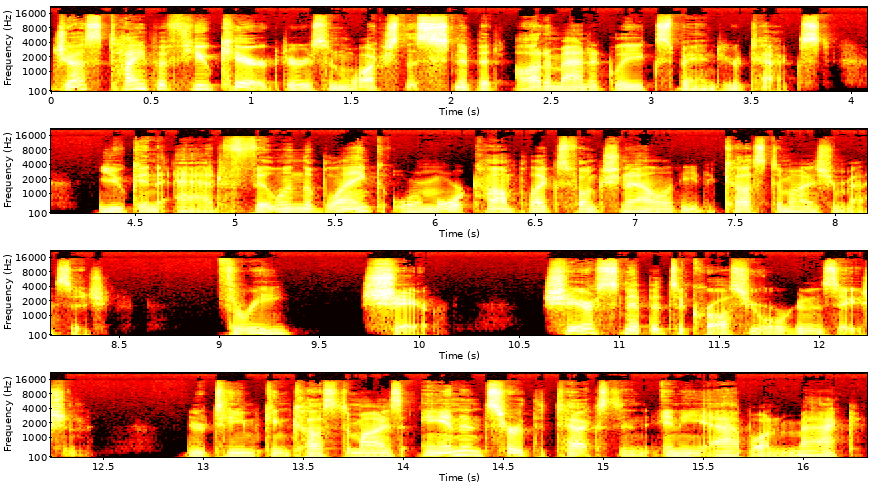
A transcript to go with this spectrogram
Just type a few characters and watch the snippet automatically expand your text. You can add fill in the blank or more complex functionality to customize your message. Three, share. Share snippets across your organization. Your team can customize and insert the text in any app on Mac,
